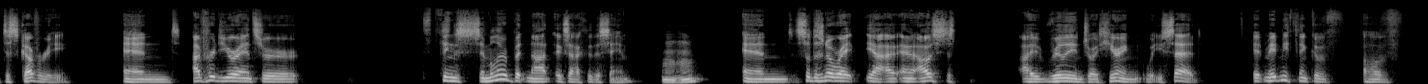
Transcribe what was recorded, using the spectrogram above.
discovery. And I've heard your answer things similar, but not exactly the same. Mm-hmm. And so there's no right. Yeah, I, and I was just I really enjoyed hearing what you said. It made me think of of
